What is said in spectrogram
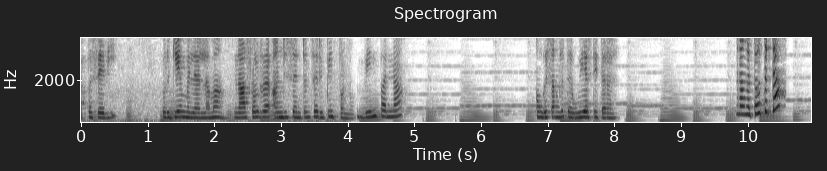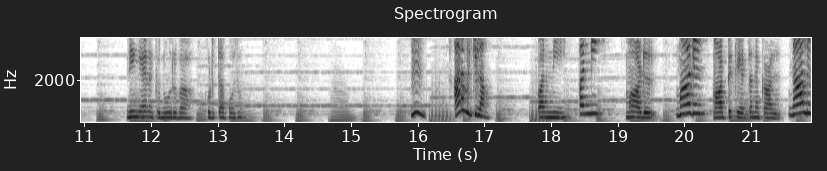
அப்ப சரி ஒரு கேம் விளையாடலாமா? நான் சொல்ற அஞ்சு சென்டென்ஸை ரிப்பீட் பண்ணும். வின் பண்ணா உங்க சம்பளத்தை உயர்த்தி தரேன். நாங்க தோத்துட்டா? நீங்க எனக்கு நூறு ரூபாய் கொடுத்தா போதும். ஆரம்பிக்கலாம். பன்னி பன்னி. மாடு மாடு. மாட்டுக்கு எத்தனை கால்? நாலு.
